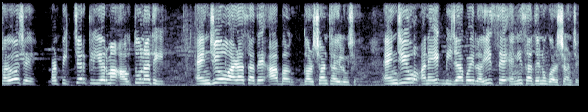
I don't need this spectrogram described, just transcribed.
થયો છે પણ પિક્ચર ક્લિયરમાં આવતું નથી. એનજીઓવાળા સાથે આ ઘર્ષણ થયેલું છે. એનજીઓ અને એક બીજા કોઈ રહીશ છે એની સાથેનું ઘર્ષણ છે.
